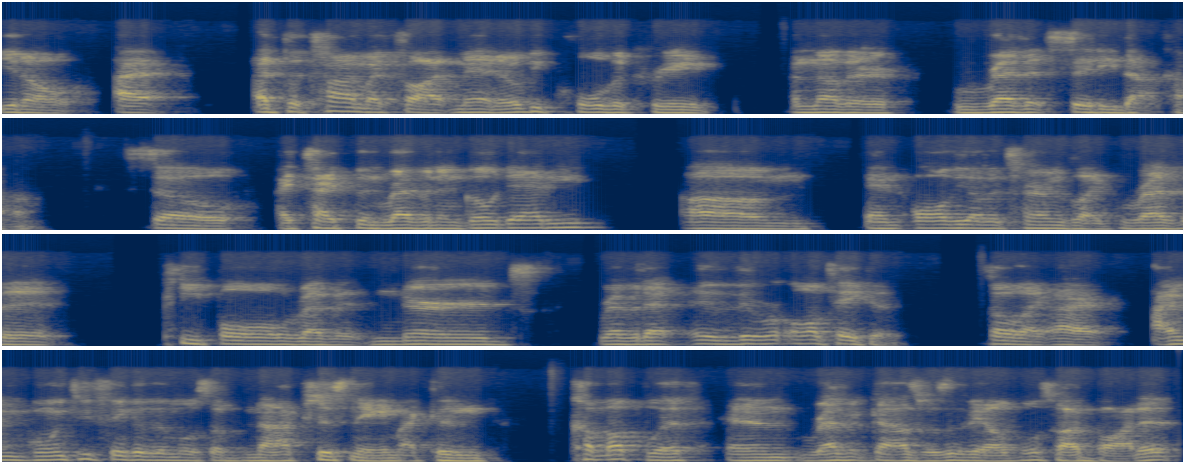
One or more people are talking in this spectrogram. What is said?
You know, I at the time I thought, man, it would be cool to create another RevitCity.com. So I typed in Revit and GoDaddy, um, and all the other terms like Revit people, Revit nerds, Revit, they were all taken. So like, all right, I'm going to think of the most obnoxious name I can come up with, and Revit Gods was available, so I bought it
